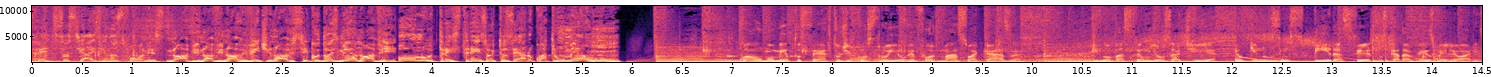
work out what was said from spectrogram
redes sociais e nos fones 999 29 5269 ou no 3380 4161. Qual o momento certo de construir ou reformar sua casa? Inovação e ousadia é o que nos inspira a sermos cada vez melhores.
